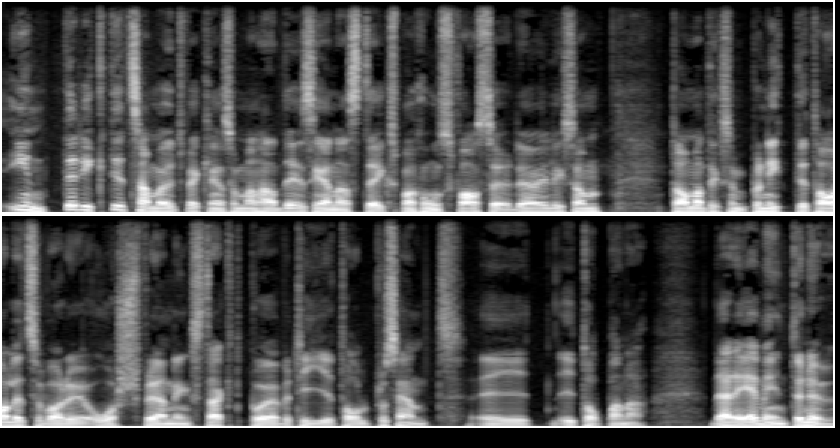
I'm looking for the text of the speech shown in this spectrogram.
inte riktigt samma utveckling som man hade i senaste expansionsfaser. Det är liksom, tar man till exempel på 90-talet så var det årsförändringstakt på över 10-12% i, i topparna. Där är vi inte nu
